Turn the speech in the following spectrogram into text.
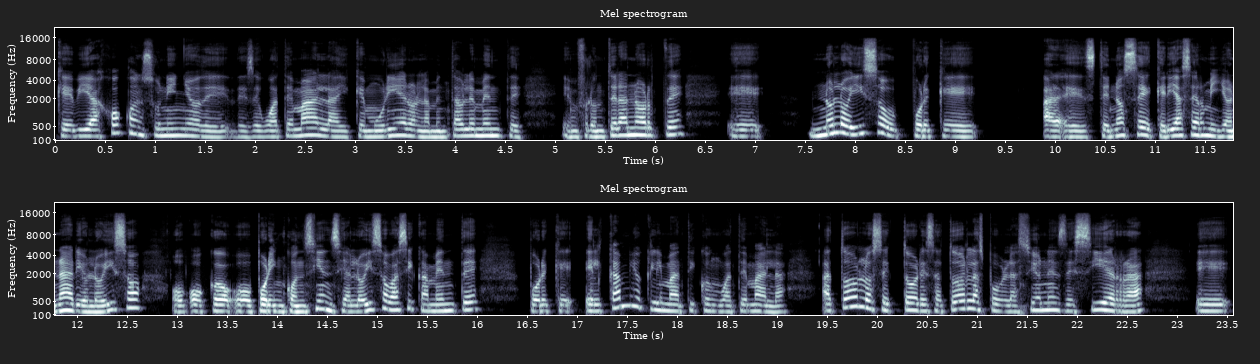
que viajó con su niño de, desde Guatemala y que murieron lamentablemente en frontera norte, eh, no lo hizo porque, ah, este, no sé, quería ser millonario, lo hizo o, por inconsciencia, lo hizo básicamente porque el cambio climático en Guatemala a todos los sectores, a todas las poblaciones de sierra, eh,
